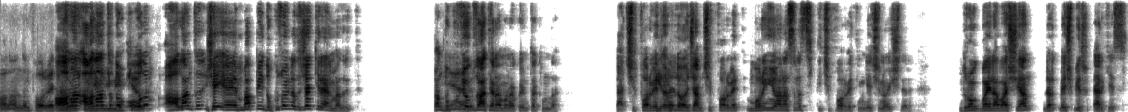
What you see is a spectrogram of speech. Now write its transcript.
Haaland'ın forvet. Ağlan, Ağlantı da oğlum Ağlantı şey e, Mbappe'yi 9 oynatacak ki Real Madrid. Şu an 9 Yani. yok zaten amına koyayım takımda. Ya çift forvet Bir öldü hocam. Çift forvet. Mourinho anasını sikti çift forvetin. Geçin o işleri. Drogba ile başlayan 4-5-1 herkes.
